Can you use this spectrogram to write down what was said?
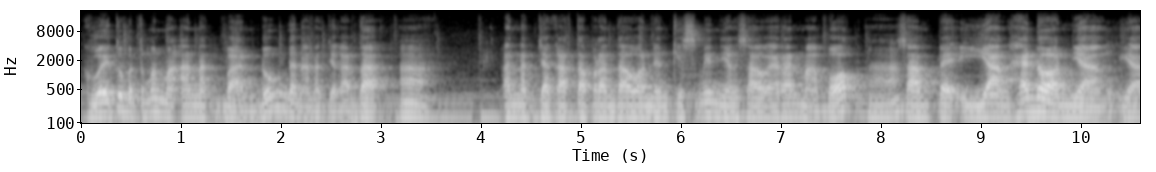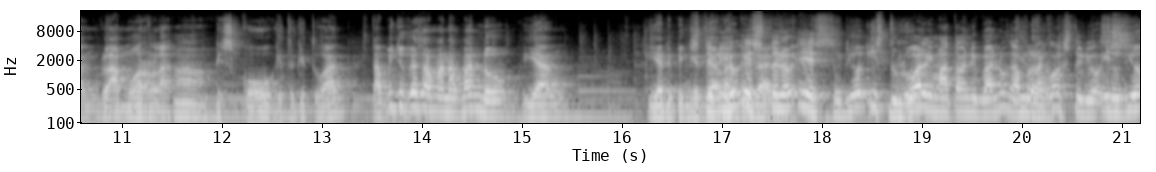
Gue itu berteman sama anak Bandung dan anak Jakarta. Ah. Anak Jakarta perantauan yang kismin, yang saweran, mabok, Hah? sampai yang hedon, yang yang glamor lah, Ah. disco gitu-gituan. Tapi juga sama anak Bandung yang ya di pinggir Studio jalan East, juga. Studio gitu. East. Studio East dulu. Gua lima tahun di Bandung nggak pernah gua studio East. Studio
